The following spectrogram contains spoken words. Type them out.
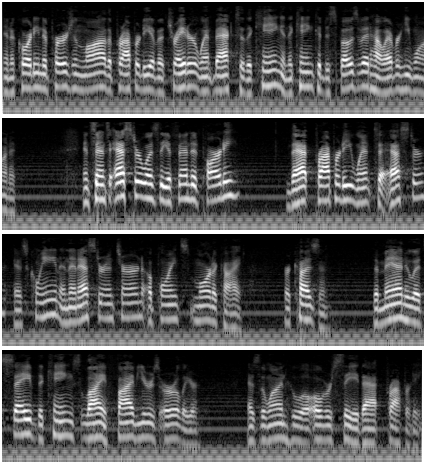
And according to Persian law, the property of a traitor went back to the king, and the king could dispose of it however he wanted. And since Esther was the offended party, that property went to Esther as queen, and then Esther in turn appoints Mordecai, her cousin, the man who had saved the king's life five years earlier as the one who will oversee that property.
